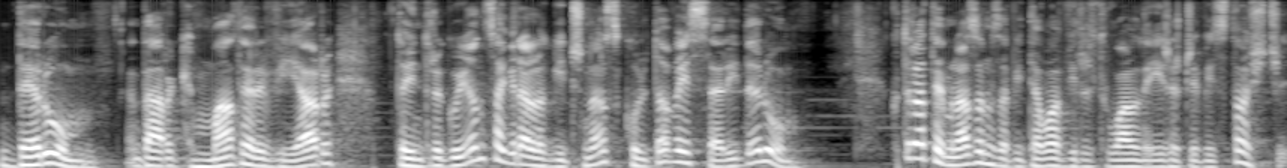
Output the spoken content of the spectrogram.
The Room Dark Matter VR to intrygująca gra logiczna z kultowej serii The Room, która tym razem zawitała w wirtualnej rzeczywistości.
